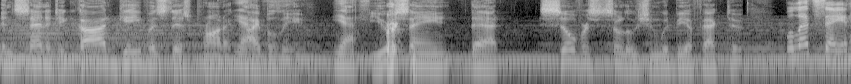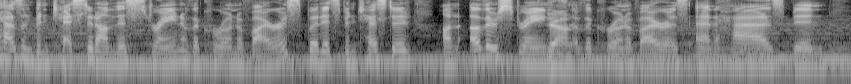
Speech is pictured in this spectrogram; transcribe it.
insanity. God gave us this product, Yes. I believe. Yes. You're saying that silver solution would be effective. Well, let's say it hasn't been tested on this strain of the coronavirus, but it's been tested on other strains Yeah. of the coronavirus and has been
